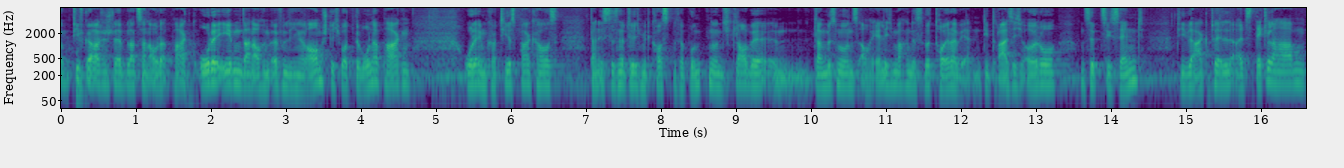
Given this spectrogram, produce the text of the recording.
im Tiefgaragenstellplatz sein Auto parkt oder eben dann auch im öffentlichen Raum, Stichwort Bewohnerparken oder im Quartiersparkhaus, dann ist das natürlich mit Kosten verbunden und ich glaube, ähm, da müssen wir uns auch ehrlich machen, das wird teurer werden. Die 30 Euro und 70 Cent, die wir aktuell als Deckel haben,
